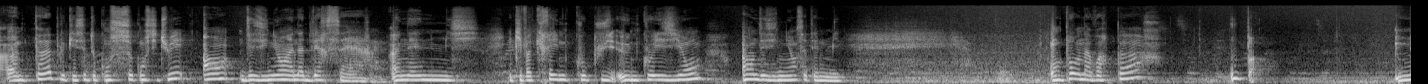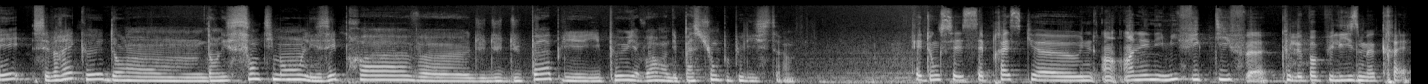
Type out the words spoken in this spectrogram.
un peuple qui essaie de se constituer en désignant un adversaire, un ennemi, et qui va créer une cohésion en désignant cet ennemi. On peut en avoir peur ou pas. Mais c'est vrai que dans, dans les sentiments, les épreuves euh, du, du- peuple, il peut y avoir des passions populistes. Et donc, c'est presque euh, un, ennemi fictif euh, que le populisme crée,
